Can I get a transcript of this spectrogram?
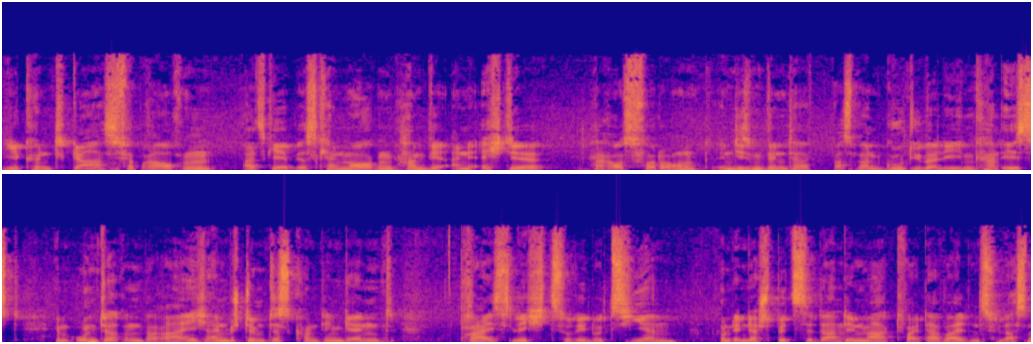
ihr könnt Gas verbrauchen, als gäbe es kein Morgen, haben wir eine echte Herausforderung in diesem Winter. Was man gut überlegen kann, ist im unteren Bereich ein bestimmtes Kontingent preislich zu reduzieren und in der Spitze dann den Markt weiter walten zu lassen.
